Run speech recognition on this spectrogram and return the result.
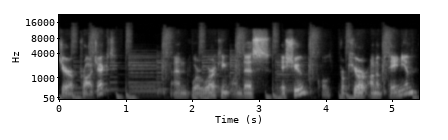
Jira project, and we're working on this issue called Procure Unobtainium.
